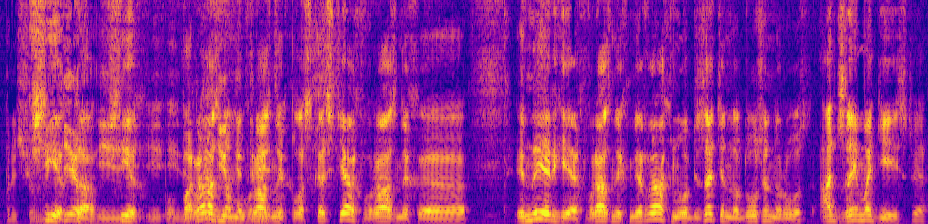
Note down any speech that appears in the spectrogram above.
причем. Всех, тех, да, и, всех по-разному, в разных плоскостях, в разных э, энергиях, в разных мирах, но обязательно должен рост от взаимодействия.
